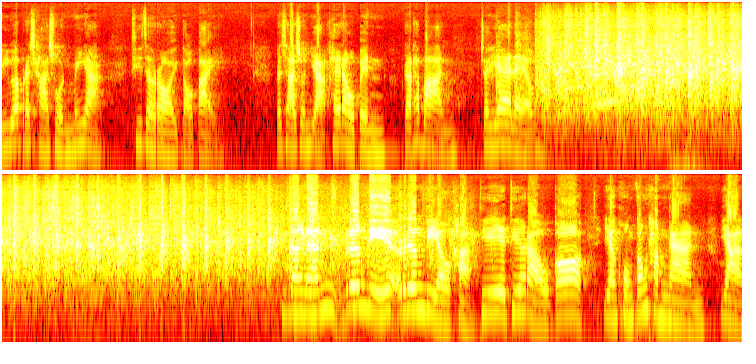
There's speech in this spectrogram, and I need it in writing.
ดีว่าประชาชนไม่อยากที่จะรออีกต่อไป ประชาชนอยากให้เราเป็นรัฐบาลจะแย่แล้ว ดังนั้นเรื่องนี้เรื่องเดียวค่ะ ที่ที่เราก็ยังคงต้องทำงานอย่าง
